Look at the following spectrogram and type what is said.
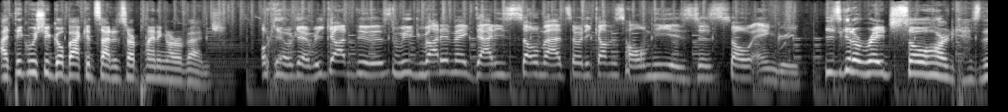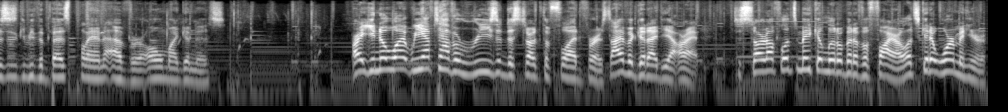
I think we should go back inside and start planning our revenge. Okay, okay, we gotta do this. We gotta make Daddy so mad so when he comes home, he is just so angry. He's gonna rage so hard, guys. This is gonna be the best plan ever. Oh my goodness. All right, you know what? We have to have a reason to start the flood first. I have a good idea. All right. To start off, let's make a little bit of a fire. Let's get it warm in here.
